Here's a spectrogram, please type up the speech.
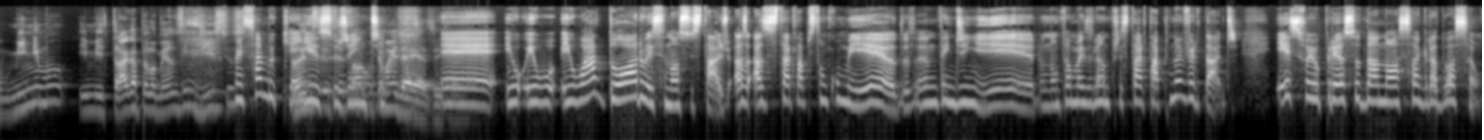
o mínimo e me traga pelo menos indícios. Mas sabe o que é isso, gente? ter uma ideia. Assim, É, eu, eu, eu adoro esse nosso estágio. As, as startups estão com medo, não tem dinheiro, não estão mais olhando para startup. Não é verdade. Esse foi o preço da nossa graduação.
